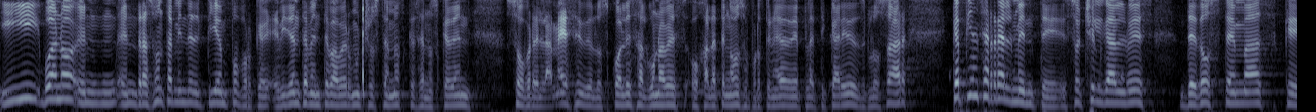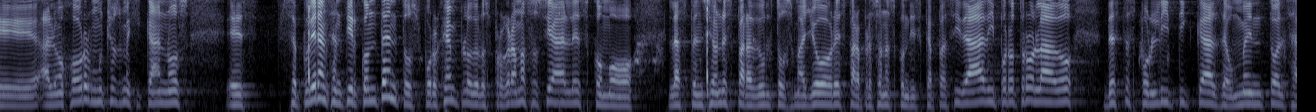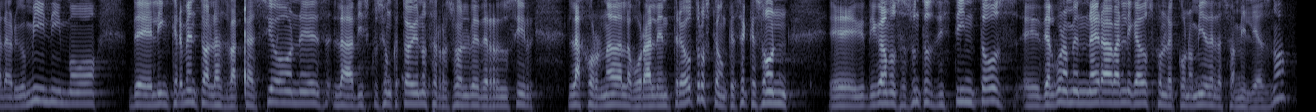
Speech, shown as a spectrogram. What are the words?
Y bueno, en, razón también del tiempo, porque evidentemente va a haber muchos temas que se nos queden sobre la mesa y de los cuales alguna vez ojalá tengamos oportunidad de platicar y desglosar. ¿Qué piensa realmente Xochitl Galvez de dos temas que a lo mejor muchos mexicanos... Es, se pudieran sentir contentos, por ejemplo, de los programas sociales como las pensiones para adultos mayores, para personas con discapacidad, y por otro lado, de estas políticas de aumento al salario mínimo, del incremento a las vacaciones, la discusión que todavía no se resuelve de reducir la jornada laboral, entre otros, que aunque sé que son, eh, digamos, asuntos distintos, eh, de alguna manera van ligados con la economía de las familias, ¿no?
